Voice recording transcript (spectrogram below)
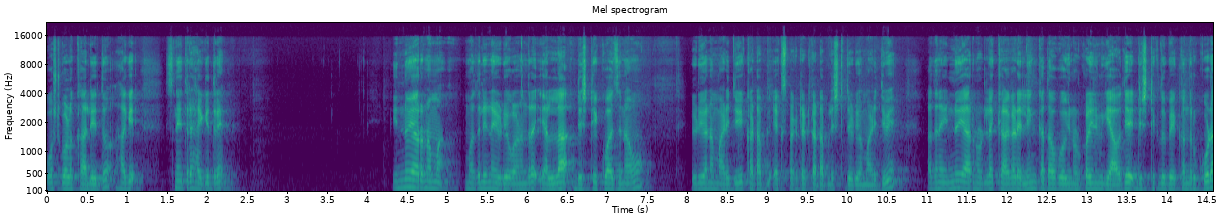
ಪೋಸ್ಟ್ಗಳು ಖಾಲಿ ಇದ್ದು, ಹಾಗೆ ಸ್ನೇಹಿತರೆ ಹಾಗಿದ್ದರೆ ಇನ್ನೂ ಯಾರು ನಮ್ಮ ಮೊದಲಿನ ವಿಡಿಯೋಗಳಂದ್ರೆ ಎಲ್ಲ ಡಿಸ್ಟಿಕ್ ವಾಜ್ ನಾವು ವಿಡಿಯೋನ ಮಾಡಿದ್ವಿ cut off expected cut off list video ಮಾಡಿದ್ವಿ ಅದನ್ನು ಇನ್ನೂ ಯಾರು ನೋಡಲಿಕ್ಕೆ ಕೆಳಗಡೆ ಲಿಂಕ್ ಅದಾವ ಹೋಗಿ ನೋಡ್ಕೊಳ್ಳಿ. ನಿಮಗೆ ಯಾವುದೇ ಡಿಸ್ಟಿಕ್ದು ಬೇಕಂದ್ರೂ ಕೂಡ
